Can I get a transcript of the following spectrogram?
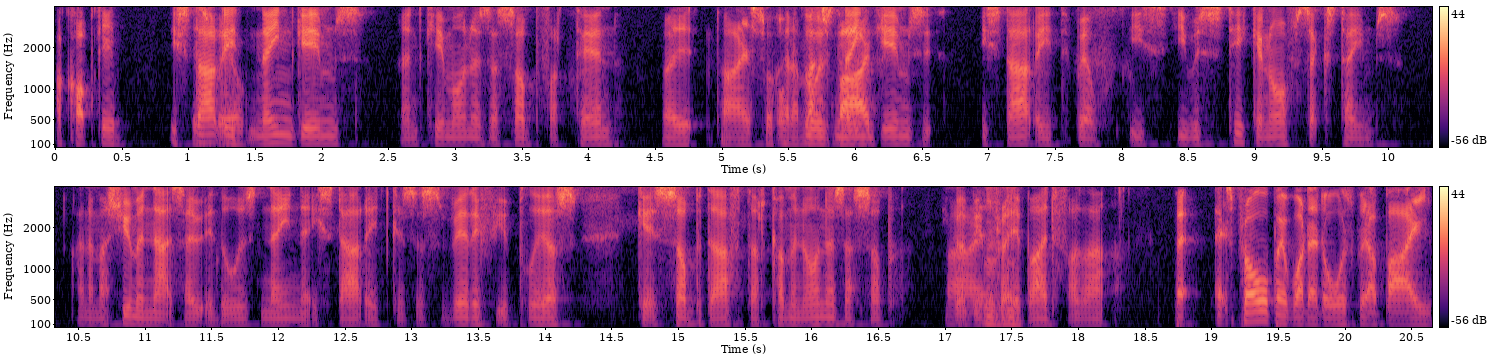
a cup game. He started well. nine games and came on as a sub for ten. Right. Aye. So Of those nine bag. games he started, well, he's he was taken off six times, and I'm assuming that's out of those nine that he started because there's very few players get subbed after coming on as a sub. You've got to be pretty mm-hmm. bad for that. But it's probably one of those where, whereby,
